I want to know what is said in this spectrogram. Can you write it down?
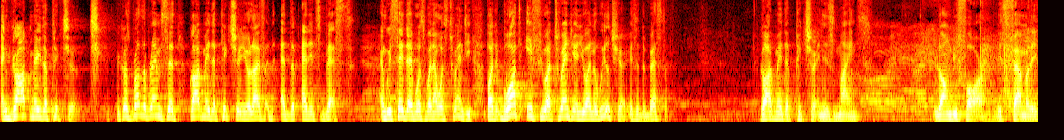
And God made a picture. Because Brother Branham said, God made a picture in your life at, the, at its best. And we say that was when I was 20. But what if you are 20 and you are in a wheelchair? Is it the best? God made a picture in his mind long before his family.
